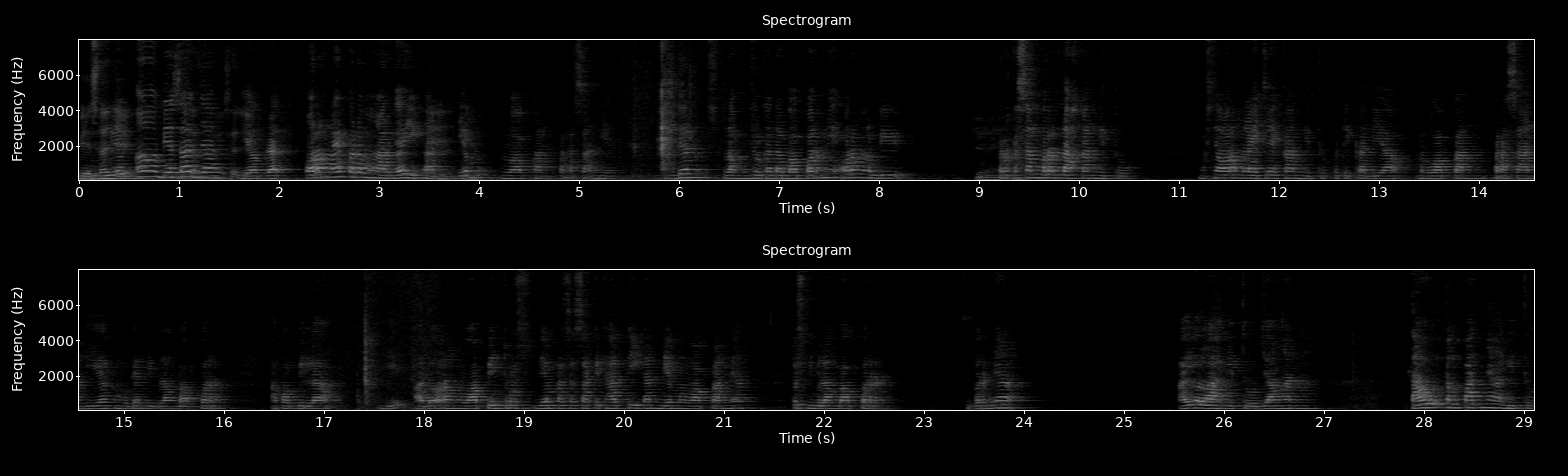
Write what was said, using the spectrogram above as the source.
Biasa aja. Kemudian, ah biasa aja. Biasa aja. ya berat orang lain pada menghargai kan. Dia meluapkan perasaan dia. Kemudian setelah muncul kata baper nih orang lebih Iya, iya. terkesan merendahkan gitu. Maksudnya orang melecehkan gitu ketika dia meluapkan perasaan dia kemudian dibilang baper. Apabila di, ada orang meluapin terus dia merasa sakit hati kan dia meluapkannya terus dibilang baper. Sebenarnya ayolah gitu jangan tahu tempatnya gitu.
